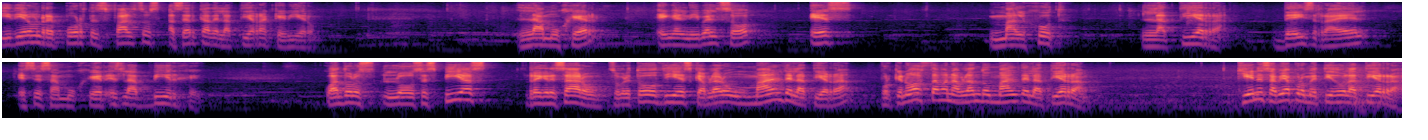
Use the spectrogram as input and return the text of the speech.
y dieron reportes falsos acerca de la tierra que vieron. La mujer en el nivel Sod es Malhut, la tierra de Israel es esa mujer, es la virgen. Cuando los, los espías regresaron, sobre todo 10 que hablaron mal de la tierra, porque no estaban hablando mal de la tierra. ¿Quiénes había prometido la tierra?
